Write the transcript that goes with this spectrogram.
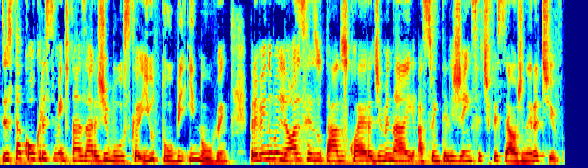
destacou o crescimento nas áreas de busca, YouTube e nuvem prevendo melhores resultados com a era Gemini, a sua inteligência artificial generativa.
